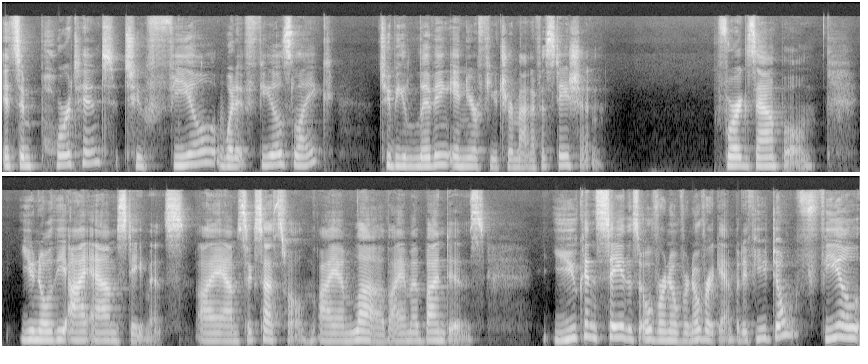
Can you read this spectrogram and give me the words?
It's important to feel what it feels like to be living in your future manifestation. For example, you know the I am statements I am successful, I am love, I am abundance. You can say this over and over and over again, but if you don't feel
